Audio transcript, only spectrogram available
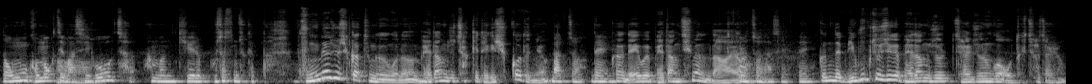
너무 겁먹지 어. 마시고 자, 한번 기회를 보셨으면 좋겠다. 국내 주식 같은 경우는 배당주 찾기 되게 쉽거든요. 맞죠. 네. 그냥 네이버에 배당 치면 나와요. 그렇죠, 사실. 네. 근데 미국 주식에 배당주 잘 주는 건 어떻게 찾아요?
